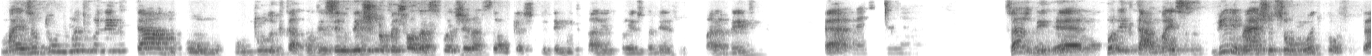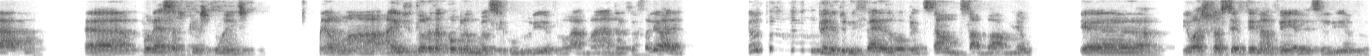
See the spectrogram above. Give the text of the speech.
mas eu estou muito conectado com, com tudo que está acontecendo. Deixo para o pessoal da sua geração, que acho que tem muito talento para isso também, parabéns. É, sabe, é, conectar, mas vira e mexe, eu sou muito consultado é, por essas questões. É uma, a editora está cobrando meu segundo livro, a Madras. Eu falei, olha, eu estou num período de férias, eu vou pensar, um sabá meu. É, eu acho que eu acertei na veia nesse livro,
